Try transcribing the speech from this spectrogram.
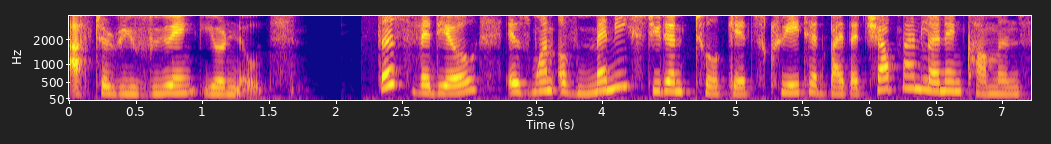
after reviewing your notes. This video is one of many student toolkits created by the Chapman Learning Commons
